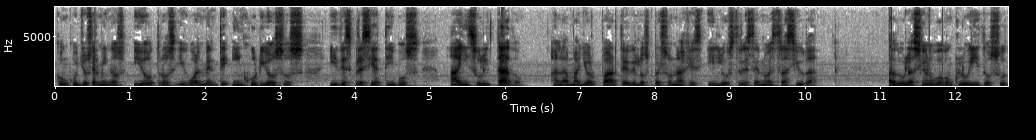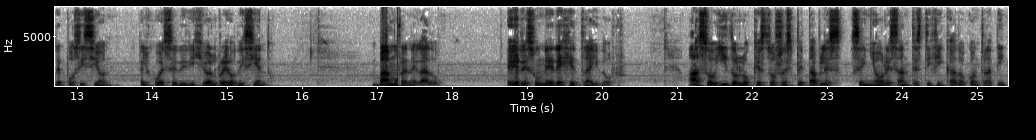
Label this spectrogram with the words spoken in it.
con cuyos términos y otros igualmente injuriosos y despreciativos ha insultado a la mayor parte de los personajes ilustres de nuestra ciudad. La adulación hubo concluido su deposición. El juez se dirigió al reo diciendo, Vamos, renegado, eres un hereje traidor. ¿Has oído lo que estos respetables señores han testificado contra ti?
